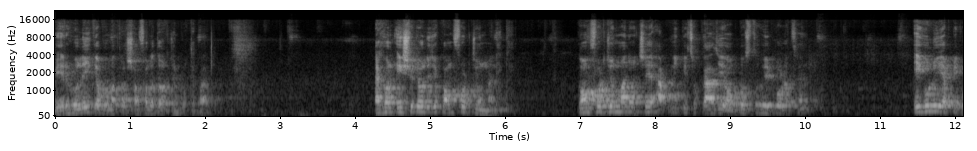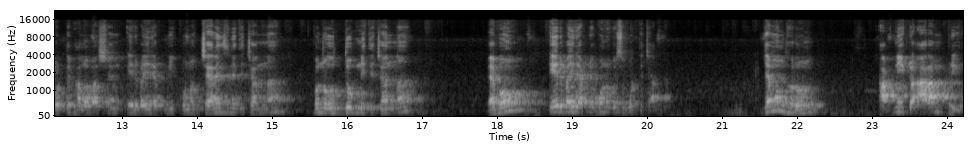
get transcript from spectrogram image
বের হলেই কেবলমাত্র সফলতা অর্জন করতে পারবে। এখন ইস্যুটা হলো যে কমফোর্ট জোন মানে কি? কমফোর্ট জোন মানে হচ্ছে আপনি কিছু কাজে অভ্যস্ত হয়ে পড়েছেন। এগুলোই আপনি করতে ভালোবাসেন। এর বাইরে আপনি কোনো চ্যালেঞ্জ নিতে চান না, কোনো উদ্যোগ নিতে চান না এবং এর বাইরে আপনি কোনো কিছু করতে চান না। যেমন ধরুন, আপনি একটু আরাম প্রিয়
